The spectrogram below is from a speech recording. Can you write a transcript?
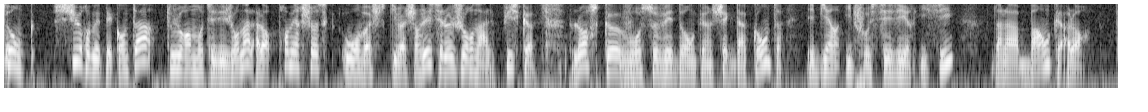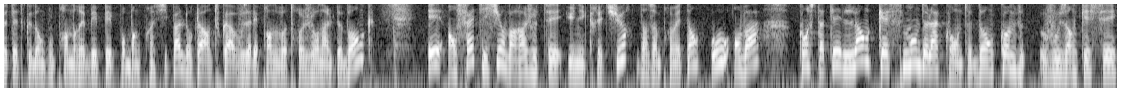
Donc, sur BP Compta, toujours en mode saisie journal, alors première chose qui va changer, c'est le journal. Puisque lorsque vous recevez donc un chèque d'acompte, eh bien, il faut saisir ici, dans la banque. Alors, peut-être que donc vous prendrez BP pour banque principale. Donc là, en tout cas, vous allez prendre votre journal de banque. Et en fait, ici, on va rajouter une écriture dans un premier temps où on va constater l'encaissement de la compte. Donc, comme vous encaissez,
